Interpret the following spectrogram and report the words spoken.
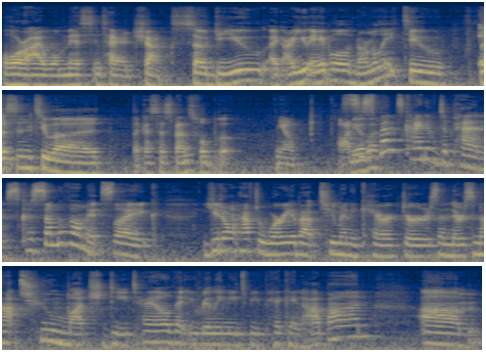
or I will miss entire chunks. So do you like? Are you able normally to listen to a like a suspenseful book, you know, audiobook? Suspense kind of depends because some of them it's like you don't have to worry about too many characters and there's not too much detail that you really need to be picking up on. Um,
